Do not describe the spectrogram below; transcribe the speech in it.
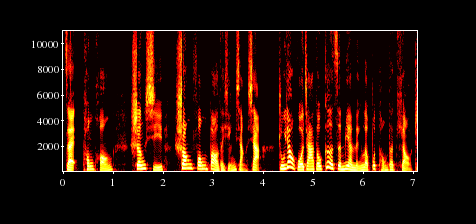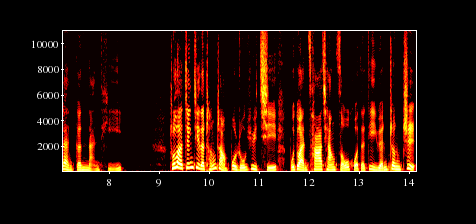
在通膨、升息双风暴的影响下，主要国家都各自面临了不同的挑战跟难题。除了经济的成长不如预期，不断擦枪走火的地缘政治，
